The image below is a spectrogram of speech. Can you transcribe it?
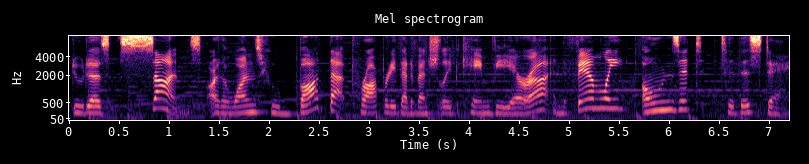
Duda's sons are the ones who bought that property that eventually became Viera, and the family owns it to this day.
